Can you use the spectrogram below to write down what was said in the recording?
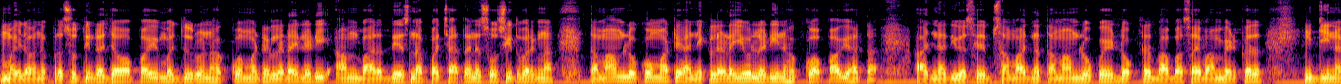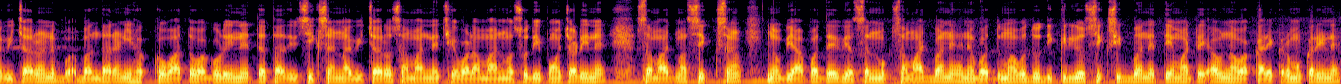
મહિલાઓને પ્રસૂતિની રજાઓ અપાવી, મજદૂરોના હક્કો માટે લડાઈ લડી. આમ ભારત દેશના પછાત અને શોષિત વર્ગના તમામ લોકો માટે અનેક લડાઈઓ લડીને હક્કો અપાવ્યા હતા. આજના દિવસે સમાજના તમામ લોકોએ ડૉક્ટર બાબા સાહેબ આંબેડકરજીના વિચારોને બંધારણીય હક્કો વાતો વગોડીને તથા શિક્ષણના વિચારો સમાજને છેવાડા માનમાં સુધી પહોંચાડીને સમાજમાં શિક્ષણનો વ્યાપ વધે, વ્યસનમુક્ત સમાજ બને અને વધુમાં વધુ દીકરીઓ શિક્ષિત બને તે માટે અવનવા કાર્યક્રમો કરીને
